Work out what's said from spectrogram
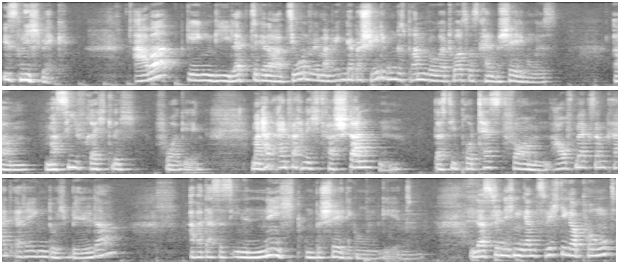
ist nicht weg. Aber gegen die letzte Generation will man wegen der Beschädigung des Brandenburger Tors, was keine Beschädigung ist, ähm, massiv rechtlich vorgehen. Man hat einfach nicht verstanden, dass die Protestformen Aufmerksamkeit erregen durch Bilder, aber dass es ihnen nicht um Beschädigungen geht. Und das finde ich ein ganz wichtiger Punkt,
